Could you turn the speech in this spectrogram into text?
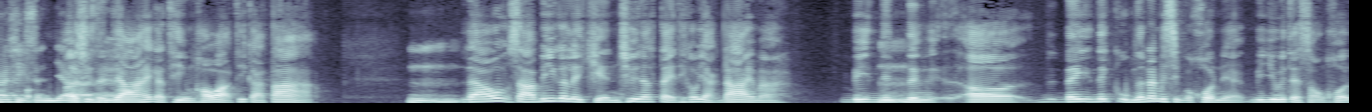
ค่าฉีกสัญญาเออฉีกสัญญาให้กับทีมเขาอะที่กาตาร์อืมแล้วซาบี้ก็เลยเขียนชื่อนักเตะที่เขาอยากได้มา มีหนึ่งหนึ่งเอ่อในในกลุ่มนั้นนะมีสิบกว่าคนเนี่ยมียูไนเต็ดสองคน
